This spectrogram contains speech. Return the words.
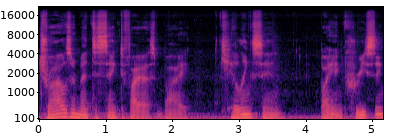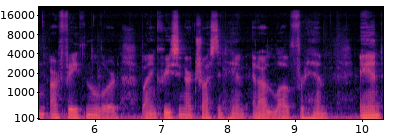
Trials are meant to sanctify us by killing sin, by increasing our faith in the Lord, by increasing our trust in Him and our love for Him and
